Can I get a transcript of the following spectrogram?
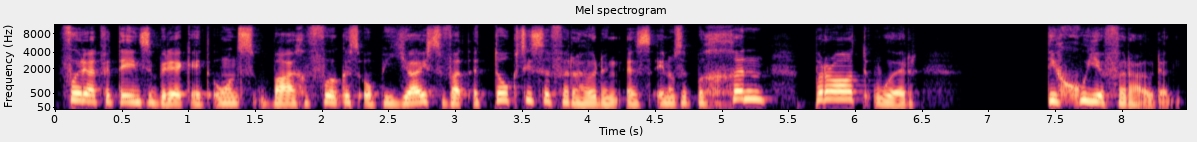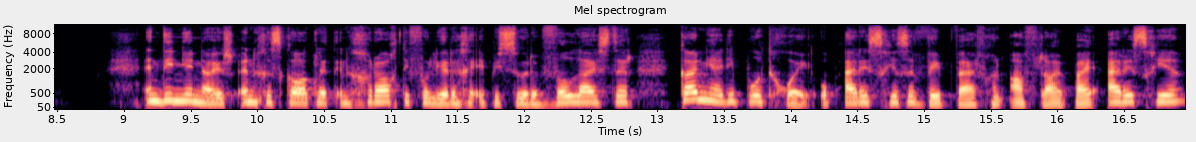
Voor die advertensiebreek het ons baie gefokus op juis wat 'n toksiese verhouding is en ons het begin praat oor die goeie verhouding. Indien jy nou eens ingeskakel het en graag die volledige episode wil luister, kan jy die pot gooi op RSG se webwerf gaan aflaai by rsg.co.za.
